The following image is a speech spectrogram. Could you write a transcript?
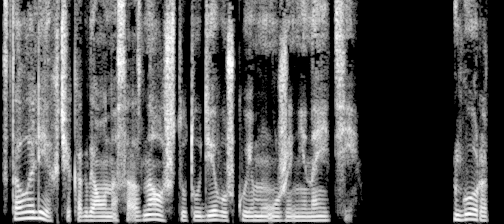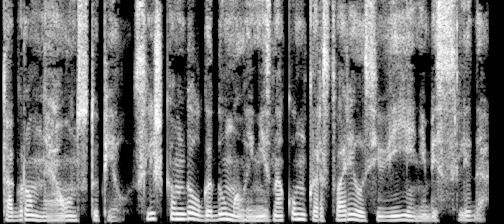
Стало легче, когда он осознал, что ту девушку ему уже не найти. Город огромный, а он ступил. Слишком долго думал, и незнакомка растворилась в Виене без следа.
